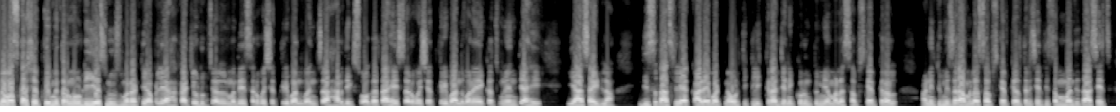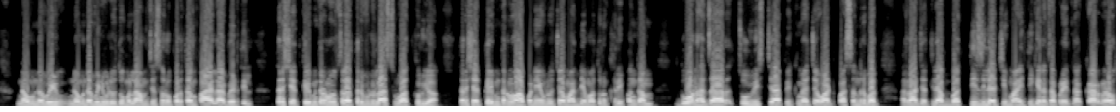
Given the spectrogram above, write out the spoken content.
नमस्कार शेतकरी मित्रांनो डीएस न्यूज मराठी आपल्या हकाच्या युट्यूब चॅनलमध्ये सर्व शेतकरी बांधवांचं हार्दिक स्वागत आहे. सर्व शेतकरी बांधवांना एकच विनंती आहे या साईडला. दिसत असलेल्या काळ्या बटनावरती क्लिक करा जेणेकरून तुम्ही आम्हाला सबस्क्राईब कराल. आणि तुम्ही जर आम्हाला सबस्क्राईब केलं तर शेती संबंधित असेच नवनवीन नवनवीन व्हिडिओ तुम्हाला आमचे सर्वप्रथम पाहायला भेटतील. तर शेतकरी मित्रांनो चला तर व्हिडिओला सुरुवात करूया. तर शेतकरी मित्रांनो आपण या व्हिडिओच्या माध्यमातून खरीप हंगाम दोन हजार चोवीसच्या पिकम्याच्या वाटपा संदर्भात राज्यातल्या बत्तीस जिल्ह्याची माहिती घेण्याचा प्रयत्न करणार आहोत.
